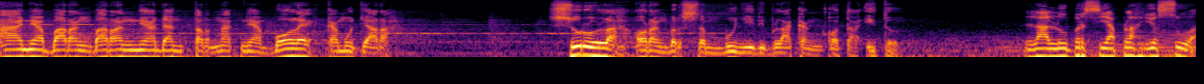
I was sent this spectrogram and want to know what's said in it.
Hanya barang-barangnya dan ternaknya boleh kamu jarah. Suruhlah orang bersembunyi di belakang kota itu. Lalu bersiaplah Yosua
